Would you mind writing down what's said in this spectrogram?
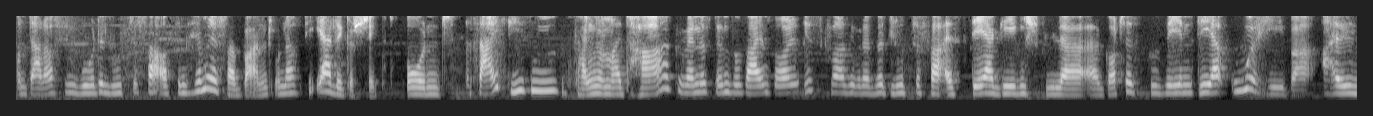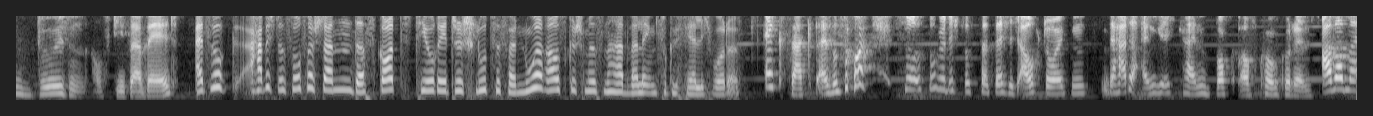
Und daraufhin wurde Luzifer aus dem Himmel verbannt und auf die Erde geschickt. Und seit diesem, sagen wir mal, Tag, wenn es denn so sein soll, ist quasi oder wird Luzifer als der Gegenspieler äh, Gottes gesehen, der Urheber allen Bösen auf dieser Welt. Also habe ich das so verstanden, dass Gott theoretisch Luzifer nur rausgeschmissen hat, weil er ihm zu gefährlich wurde. Exakt. Also so, so, so würde ich das tatsächlich auch deuten. Der hatte eigentlich keinen Bock auf Konkurrenz. Aber mal,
